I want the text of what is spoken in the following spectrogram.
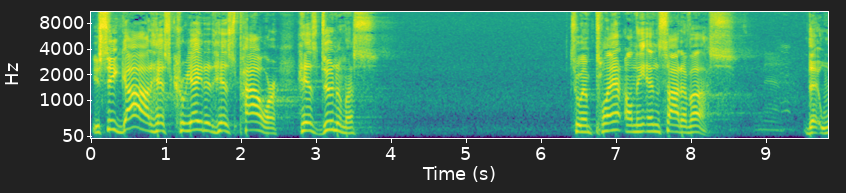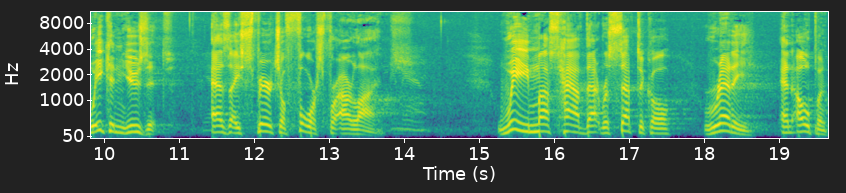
You see, God has created His power, His dunamis, to implant on the inside of us Amen. that we can use it as a spiritual force for our lives. Amen. We must have that receptacle ready and open.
